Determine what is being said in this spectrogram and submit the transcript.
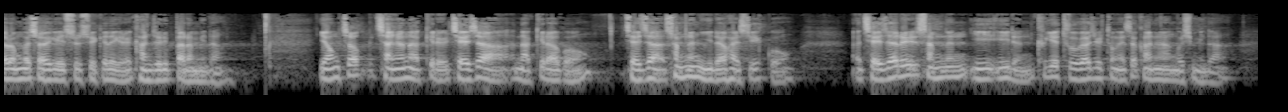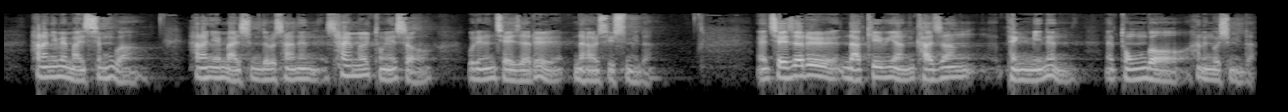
여러분과 저에게 있을 수 있게 되기를 간절히 바랍니다. 영적 자녀 낳기를 제자 낳기라고 제자 삼는 일이라고 할 수 있고 제자를 삼는 이 일은 크게 두 가지를 통해서 가능한 것입니다. 하나님의 말씀과 하나님의 말씀대로 사는 삶을 통해서 우리는 제자를 낳을 수 있습니다. 제자를 낳기 위한 가장 백미는 동거하는 것입니다.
